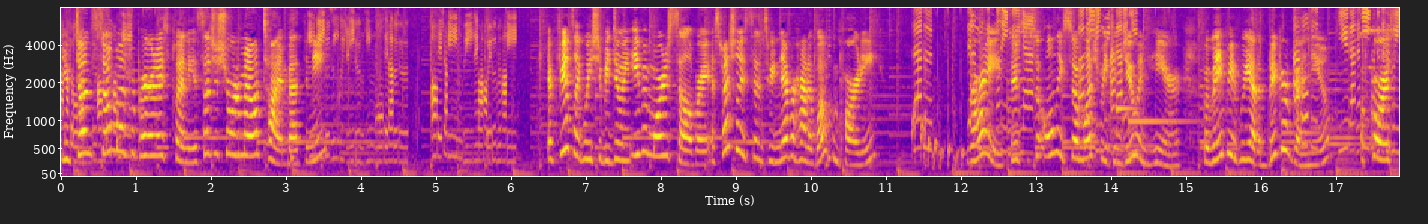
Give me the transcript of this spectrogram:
You've done so much for Paradise Planning in such a short amount of time, Bethany. It feels like we should be doing even more to celebrate, especially since we never had a welcome party. Right, there's only so much we can do in here, but maybe if we had a bigger venue. Of course,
